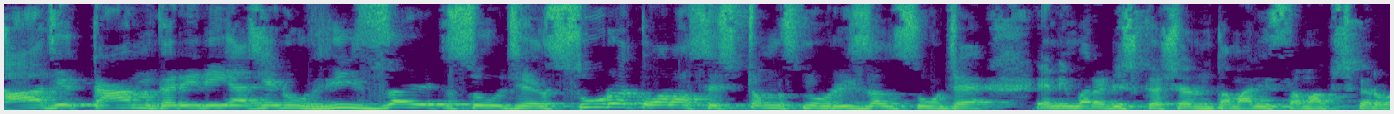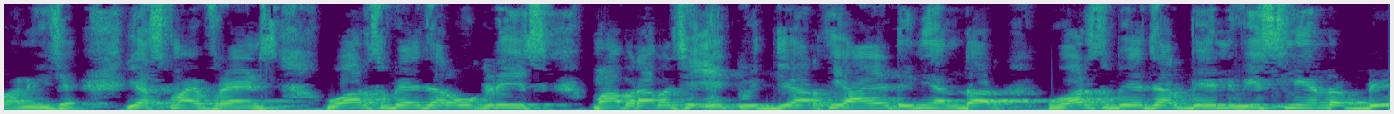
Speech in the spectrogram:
આ જે કામ કરી રહ્યા છે એનું રિઝલ્ટ શું છે? સુરત વાળા સિસ્ટમ્સનું રિઝલ્ટ શું છે? એની મારે ડિસ્કશન તમારી સમક્ષ કરવાની છે. યસ માય ફ્રેન્ડ્સ વર્ષ બે હજાર ઓગણીસમાં બરાબર છે, એક વિદ્યાર્થી આયા આઈઆઈટી ની અંદર, વર્ષ બે હજાર બે વીસની અંદર બે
